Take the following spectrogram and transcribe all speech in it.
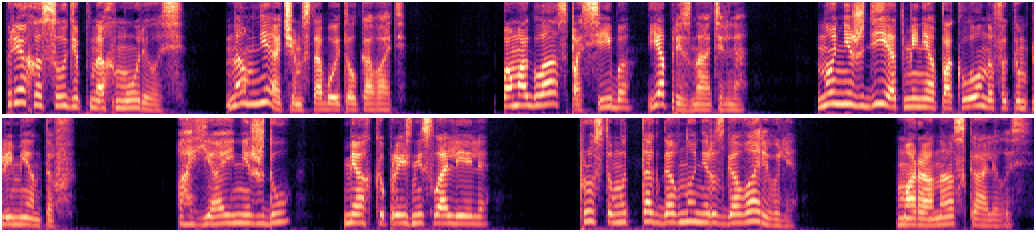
Пряха судеб нахмурилась. «Нам не о чем с тобой толковать. Помогла, спасибо, я признательна. Но не жди от меня поклонов и комплиментов». «А я и не жду», — мягко произнесла Леля. «Просто мы так давно не разговаривали». Марана оскалилась.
